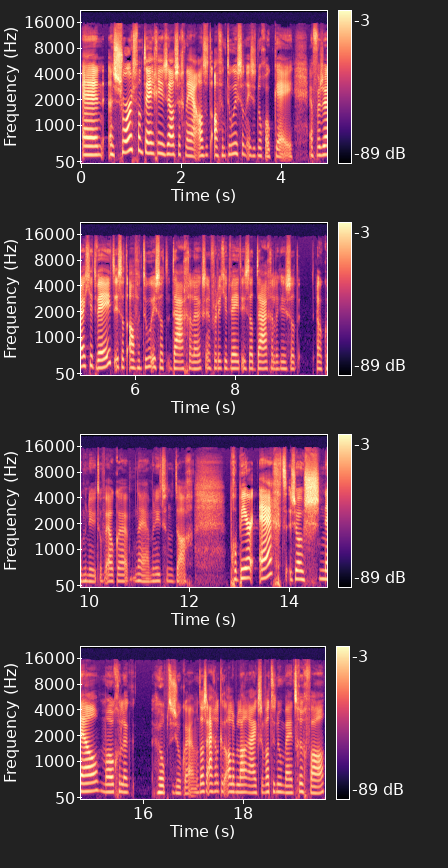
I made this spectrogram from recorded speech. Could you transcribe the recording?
En een soort van tegen jezelf zegt, nou ja, als het af en toe is, dan is het nog oké. En voordat je het weet, is dat af en toe, is dat dagelijks. En voordat je het weet, is dat dagelijks, is dat elke minuut of elke, nou ja, minuut van de dag. Probeer echt zo snel mogelijk hulp te zoeken. Want dat is eigenlijk het allerbelangrijkste. Wat te doen bij een terugval.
